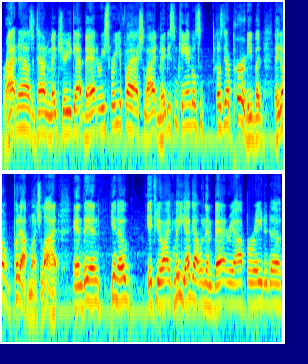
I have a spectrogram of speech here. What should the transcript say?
Right now is the time to make sure you got batteries for your flashlight, maybe some candles because they're pretty, but they don't put out much light. And then, you know, if you're like me, I got one of them battery operated uh,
